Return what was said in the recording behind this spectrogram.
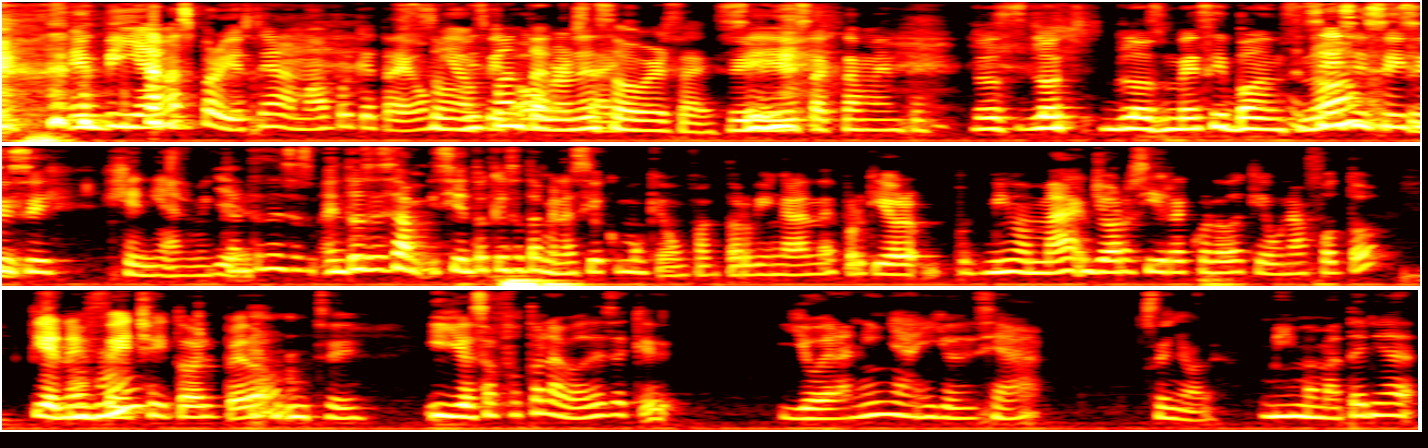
en pijamas, pero yo estoy en la moda porque traigo Son mi mis outfit pantalones oversize. Sí, Sí, exactamente. Los, los, los messy buns, ¿no? Sí, sí, sí, sí, sí. Genial, me Yes. encantan esas. Entonces siento que eso también ha sido como que un factor bien grande porque yo, mi mamá, yo sí recuerdo que una foto tiene fecha y todo el pedo Sí, y yo esa foto la veo desde que yo era niña y yo decía, señora. mi mamá tenía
